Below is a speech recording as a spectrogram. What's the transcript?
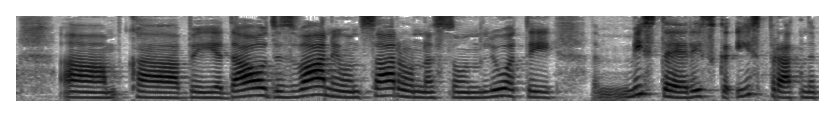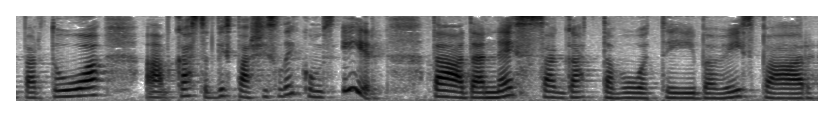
um, ka bija daudz zvani un sarunas un ļoti mistēriska izpratne par to, um, kas tad vispār šis likums ir. Tāda nesagatavotība vispār.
